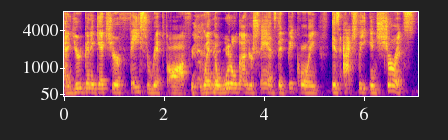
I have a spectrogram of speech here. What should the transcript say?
and you're going to get your face ripped off when the world understands that Bitcoin is actually insurance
